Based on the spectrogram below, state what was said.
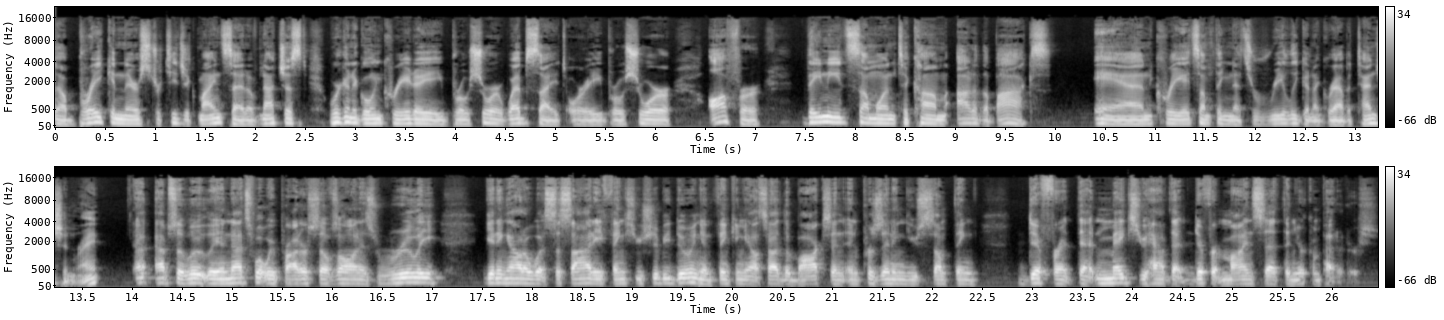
a break in their strategic mindset of not just we're going to go and create a brochure website or a brochure offer they need someone to come out of the box and create something that's really going to grab attention, right? Absolutely. And that's what we pride ourselves on is really getting out of what society thinks you should be doing and thinking outside the box and, and presenting you something different that makes you have that different mindset than your competitors.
